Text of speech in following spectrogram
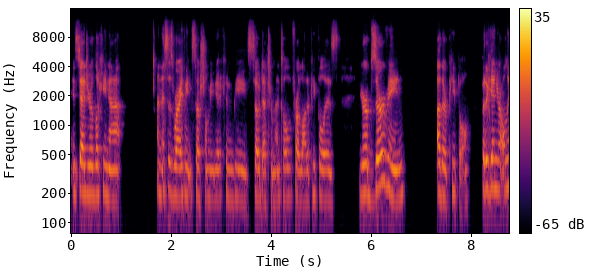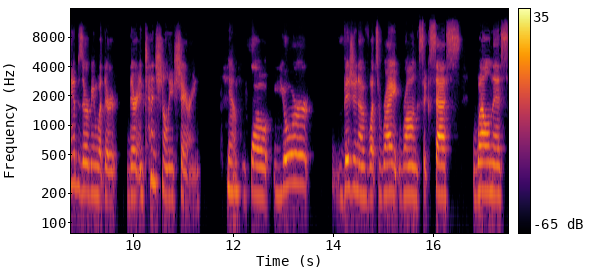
Instead you're looking at and this is where i think social media can be so detrimental for a lot of people is you're observing other people but again you're only observing what they're they're intentionally sharing. Yeah. So your vision of what's right wrong success wellness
